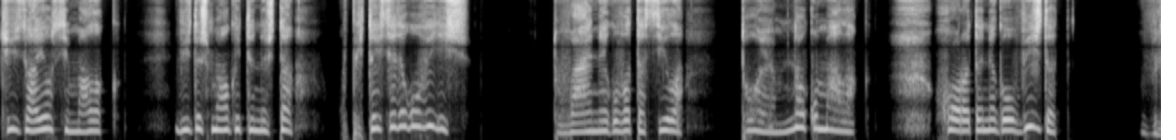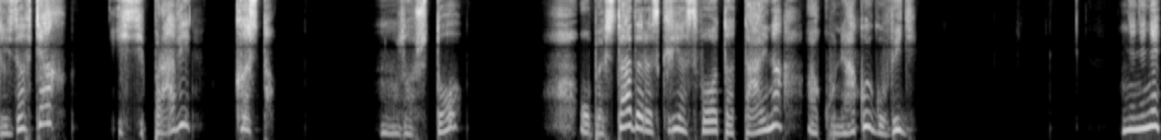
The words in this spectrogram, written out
Ти, Зайо, си малък. Виждаш малките неща. Опитай се да го видиш. Това е неговата сила. Той е много малък. Хората не го виждат. Влиза в тях и си прави къща. Но защо? Обеща да разкрия своята тайна, ако някой го види. Не, не, не,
